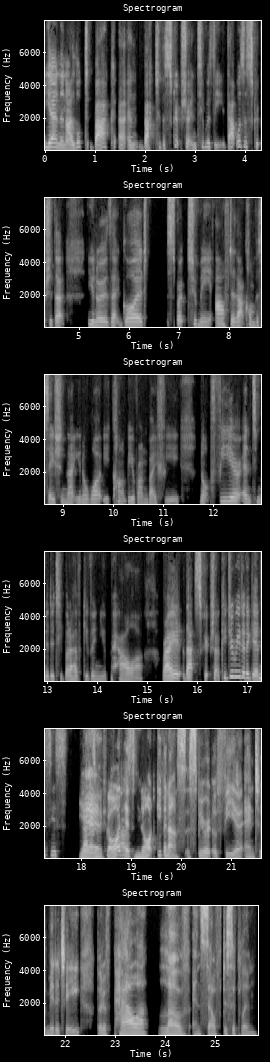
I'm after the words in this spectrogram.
yeah and then i looked back uh, and back to the scripture in timothy. That was a scripture that you know that god spoke to me after that conversation that you know what you can't be run by fear not fear and timidity, but I have given you power, right? That scripture. Could you read it again, sis? Yeah, God has not given us a spirit of fear and timidity, but of power, love, and self discipline.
